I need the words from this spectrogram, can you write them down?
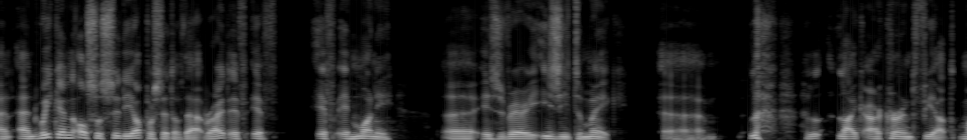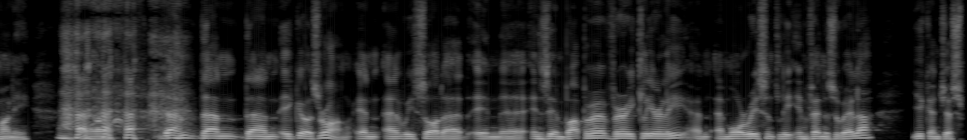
and and we can also see the opposite of that, right? If if if money uh, is very easy to make. Um, like our current fiat money, uh, then then then it goes wrong. And and we saw that in uh, in Zimbabwe very clearly, and, and more recently in Venezuela. You can just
